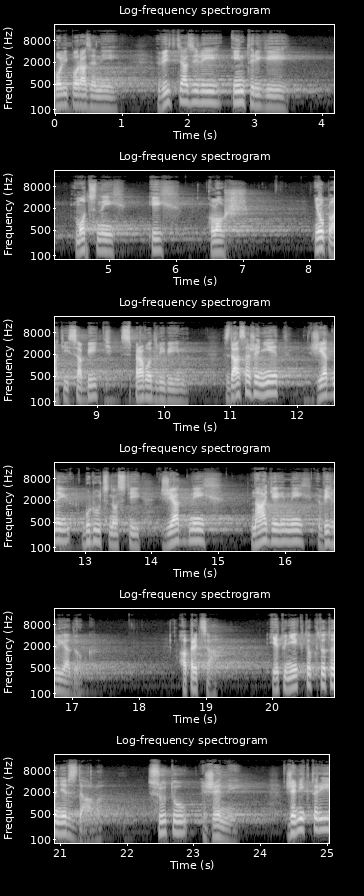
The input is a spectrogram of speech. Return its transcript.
boli porazení. Vyťazili intrigy mocných ich lož. Neoplatí sa byť spravodlivým. Zdá sa, že nie žiadnej budúcnosti, žiadnych nádejných vyhliadok. A predsa, je tu niekto, kto to nevzdal. Sú tu ženy. Ženy, ktorí,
